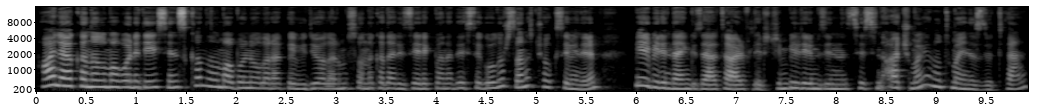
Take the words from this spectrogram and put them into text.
Hala kanalıma abone değilseniz kanalıma abone olarak ve videolarımı sonuna kadar izleyerek bana destek olursanız çok sevinirim. Birbirinden güzel tarifler için bildirim zilinin sesini açmayı unutmayınız lütfen.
